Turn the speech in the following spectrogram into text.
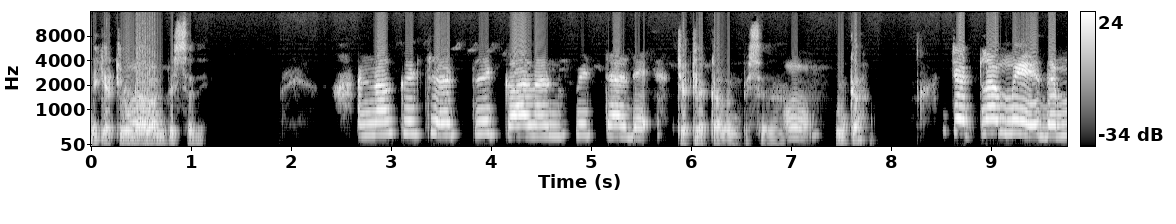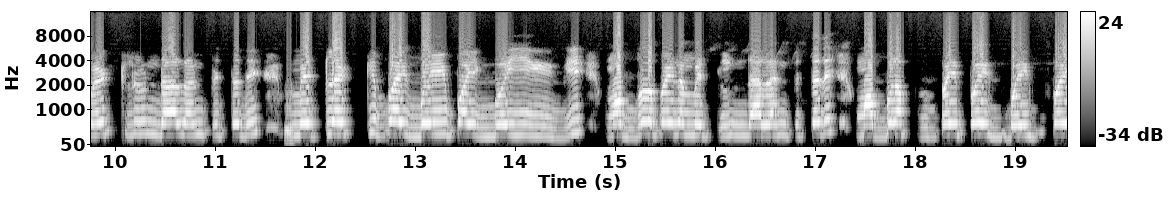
నీకు ఎట్లా ఉండాలనిపిస్తుంది నాకు చెట్టు ఎక్కాలనిపిస్తుంది చెట్లు ఎక్కాలనిపిస్తుందా? ఇంకా? చెట్ల మీద మెట్లు ఉండాలనిపిస్తుంది మెట్లు ఎక్కి పై పోయి పై పోయి మబ్బుల పైన మెట్లు ఉండాలనిపిస్తుంది మబ్బుల పై పై పై పై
